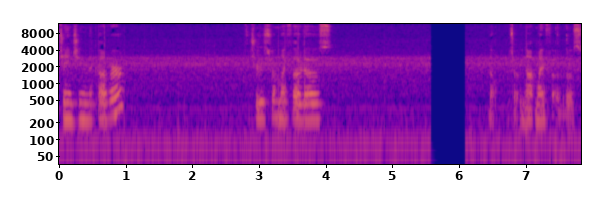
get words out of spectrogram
changing the cover, choose from my photos, no, sorry, not my photos,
